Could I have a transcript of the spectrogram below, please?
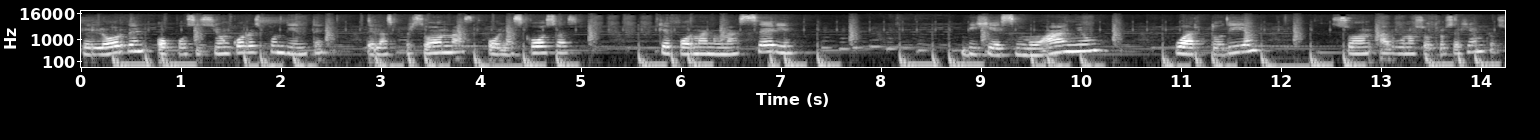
el orden o posición correspondiente de las personas o las cosas que forman una serie. Vigésimo año, cuarto día, son algunos otros ejemplos.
